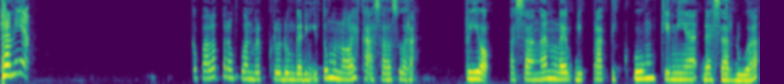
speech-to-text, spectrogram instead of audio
Rania Kepala perempuan berkerudung gading itu menoleh ke asal suara. Rio, pasangan lab di praktikum kimia dasar 2,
